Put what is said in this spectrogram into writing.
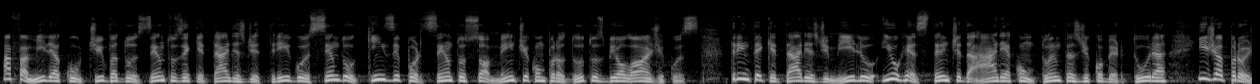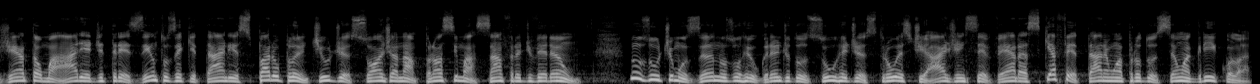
A família cultiva 200 hectares de trigo, sendo 15% somente com produtos biológicos, 30 hectares de milho e o restante da área com plantas de cobertura e já projeta uma área de 300 hectares para o plantio de soja na próxima safra de verão. Nos últimos anos, o Rio Grande do Sul registrou estiagens severas que afetaram a produção agrícola.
